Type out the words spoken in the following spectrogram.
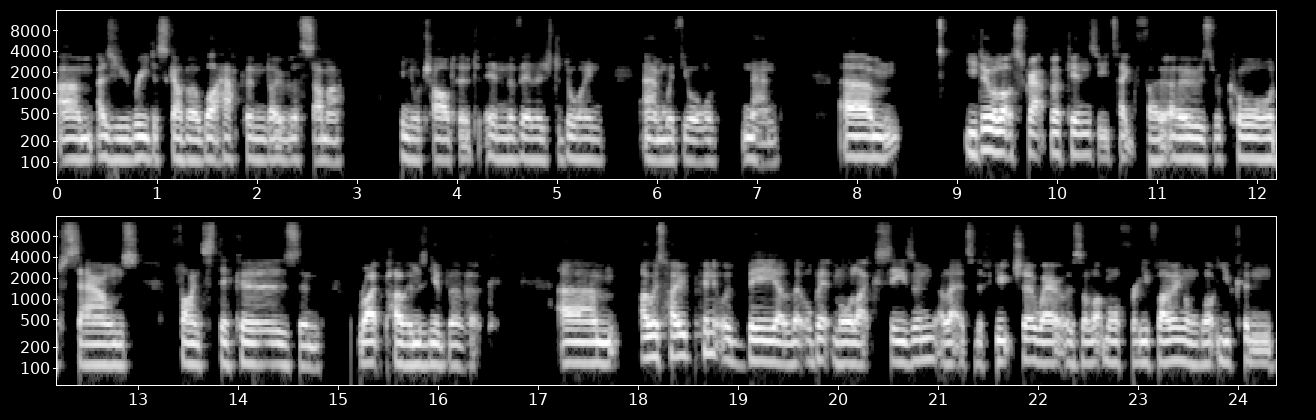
um, as you rediscover what happened over the summer in your childhood in the village Dordogne and with your nan. Um, you do a lot of scrapbooking. So you take photos, record sounds, find stickers, and write poems in your book. Um, I was hoping it would be a little bit more like Season, a letter to the future, where it was a lot more free flowing on what you can,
